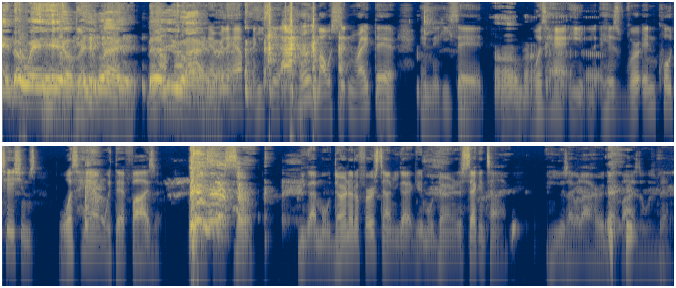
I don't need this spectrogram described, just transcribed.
Ain't no way in hell, man. You lying. That you not lying. That really happened. And he said, I heard him. I was sitting right there, and he said, Oh my "Was God. ham?" He his word in quotations was ham with that Pfizer. And he said, "Sir, you got Moderna the first time. You got to get Moderna the second time." And he was like, "Well, I heard that Pfizer was better."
